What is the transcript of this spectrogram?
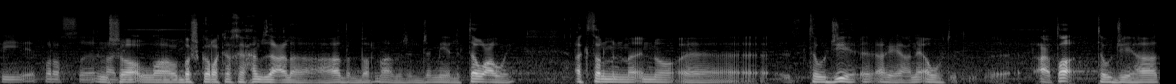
في فرص قادمة. ان شاء الله. وبشكرك أخي حمزة على هذا البرنامج الجميل التوعوي. أكثر من ما إنه آه، توجيه يعني أو إعطاء توجيهات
